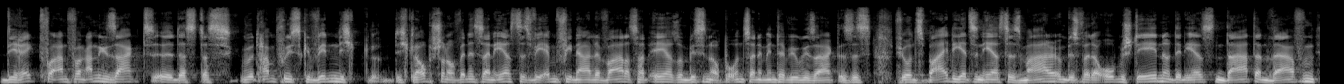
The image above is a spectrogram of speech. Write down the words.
direkt von Anfang an gesagt, äh, dass das wird Humphreys gewinnen. Ich, ich glaube schon, auch wenn es sein erstes WM-Finale war, das hat er ja so ein bisschen auch bei uns in einem Interview gesagt, es ist für uns beide jetzt ein erstes Mal und bis wir da oben stehen und den ersten Dart dann werfen,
